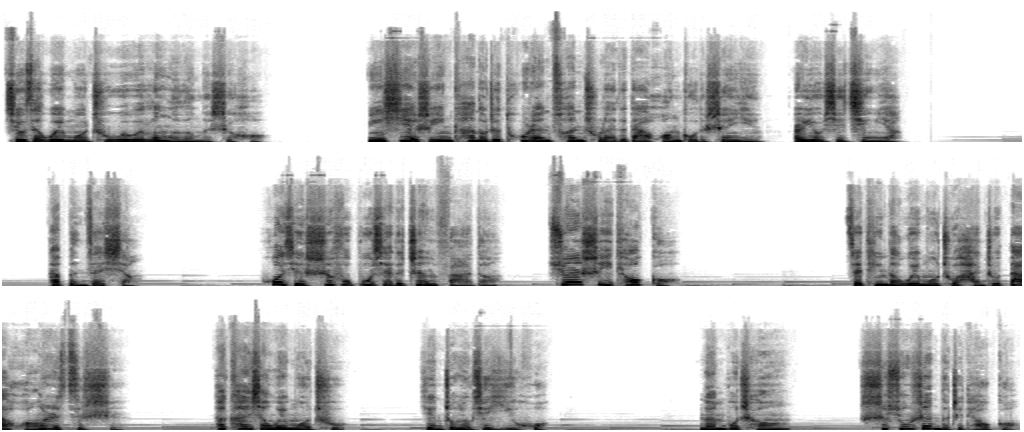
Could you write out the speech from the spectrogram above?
就在魏莫初微微愣了愣的时候，云溪也是因看到这突然窜出来的大黄狗的身影而有些惊讶。他本在想，破解师傅布下的阵法的。居然是一条狗。在听到魏莫初喊出“大黄”二字时，他看向魏莫初，眼中有些疑惑。难不成师兄认得这条狗？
